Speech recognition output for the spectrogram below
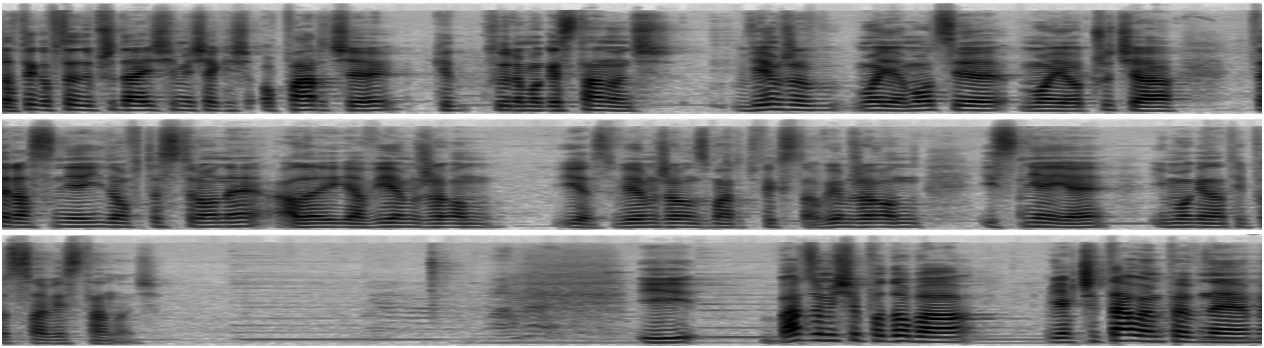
Dlatego wtedy przydaje się mieć jakieś oparcie, które mogę stanąć. Wiem, że moje emocje, moje odczucia teraz nie idą w tę stronę, ale ja wiem, że On jest. Wiem, że On zmartwychwstał. Wiem, że On istnieje i mogę na tej podstawie stanąć. I bardzo mi się podoba, jak czytałem pewne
